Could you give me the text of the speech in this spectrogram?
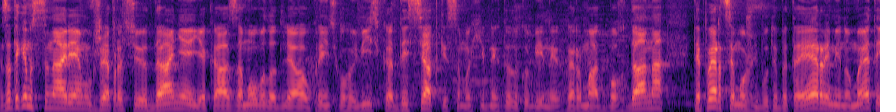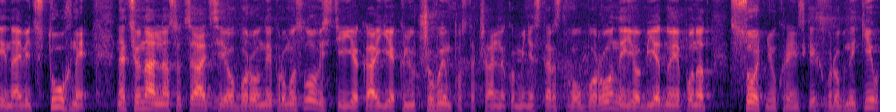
За таким сценарієм вже працює Данія, яка замовила для українського війська десятки самохідних далекобійних гармат Богдана. Тепер це можуть бути БТРи, міномети і навіть стугни. Національна асоціація оборонної промисловості, яка є ключовим постачальником Міністерства оборони і об'єднує понад сотню українських виробників,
